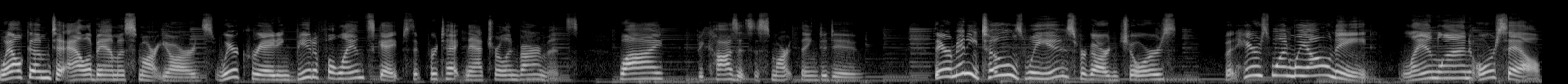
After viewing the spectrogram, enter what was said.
Welcome to Alabama Smart Yards. We're creating beautiful landscapes that protect natural environments. Why? Because it's a smart thing to do. There are many tools we use for garden chores, but here's one we all need, landline or cell.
